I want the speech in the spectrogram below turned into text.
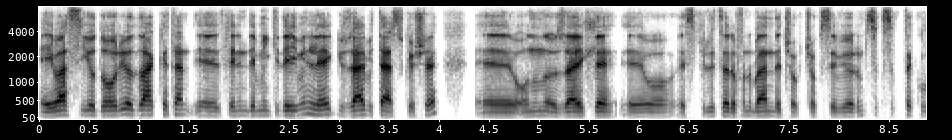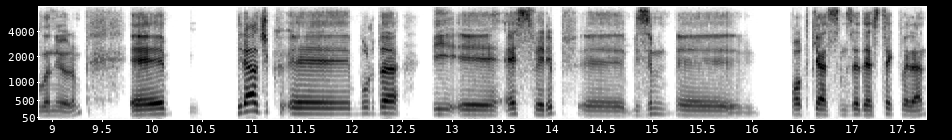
Eyvah CEO doğuruyor da hakikaten e, senin deminki deyiminle güzel bir ters köşe. E, onun özellikle e, o esprili tarafını ben de çok çok seviyorum. Sık sık da kullanıyorum. E, birazcık e, burada bir e, es verip e, bizim e, podcast'imize destek veren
